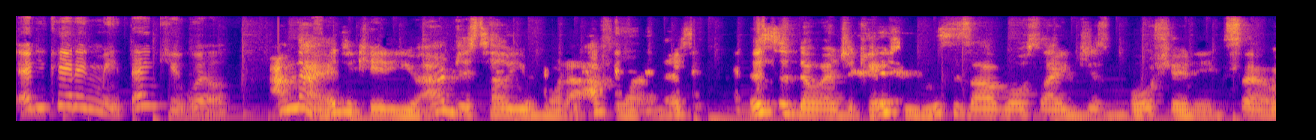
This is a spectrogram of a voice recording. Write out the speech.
educating me. Thank you, Will. I'm not educating you. I'm just telling you what I've learned. There's, this is no education. This is almost like just bullshitting. So,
